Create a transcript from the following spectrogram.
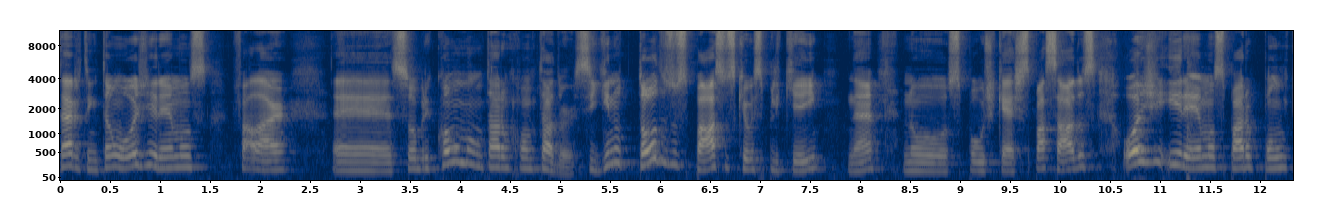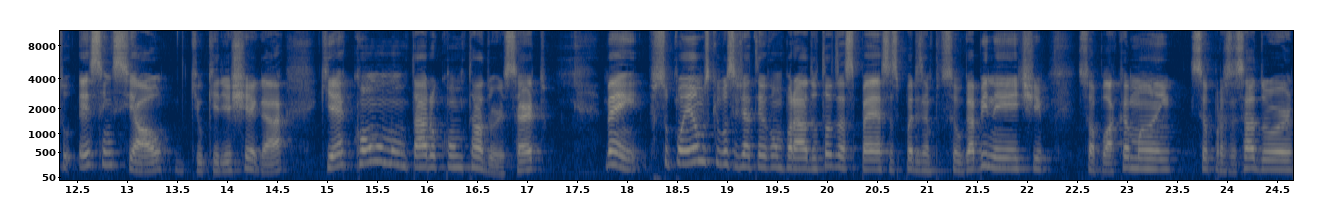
certo? Então hoje iremos falar é, sobre como montar um computador, seguindo todos os passos que eu expliquei né, nos podcasts passados. Hoje iremos para o ponto essencial que eu queria chegar, que é como montar o computador, certo? Bem, suponhamos que você já tenha comprado todas as peças, por exemplo, seu gabinete, sua placa-mãe, seu processador,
